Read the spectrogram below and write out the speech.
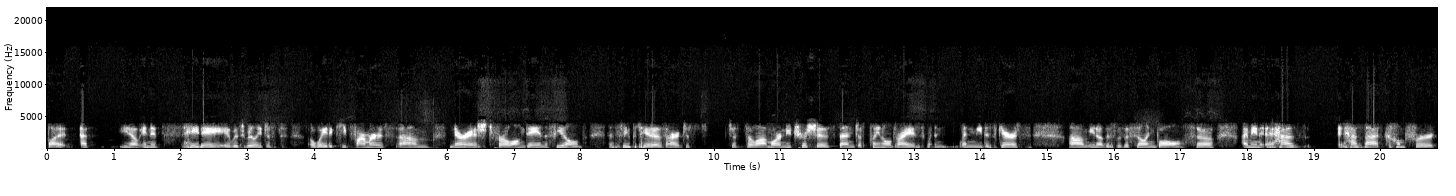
But at you know, in its heyday, it was really just a way to keep farmers um, nourished for a long day in the field. And sweet potatoes are just just a lot more nutritious than just plain old rice when when meat is scarce. Um, you know, this was a filling bowl. So, I mean, it has it has that comfort,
